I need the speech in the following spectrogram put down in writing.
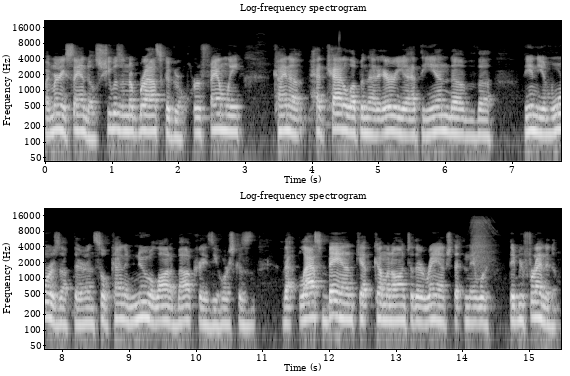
by Mari Sandoz. She was a Nebraska girl. Her family kind of had cattle up in that area at the end of the the Indian Wars up there, and so kind of knew a lot about Crazy Horse because that last band kept coming on to their ranch that and they were they befriended them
